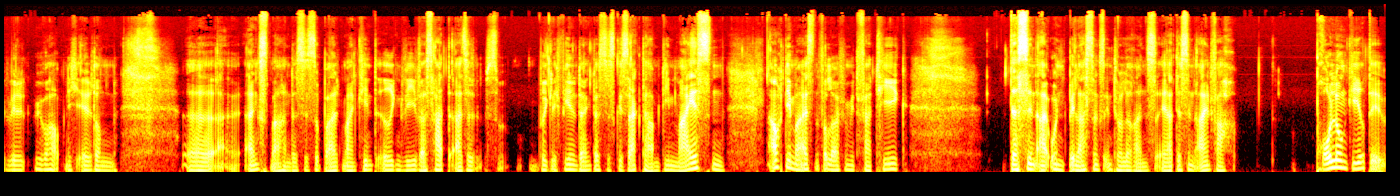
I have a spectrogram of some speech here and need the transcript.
will überhaupt nicht Eltern äh, Angst machen, dass es sobald mein Kind irgendwie was hat, also wirklich vielen Dank, dass Sie es gesagt haben. Die meisten, auch die meisten Verläufe mit Fatigue, das sind und Belastungsintoleranz, ja, das sind einfach prolongierte,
